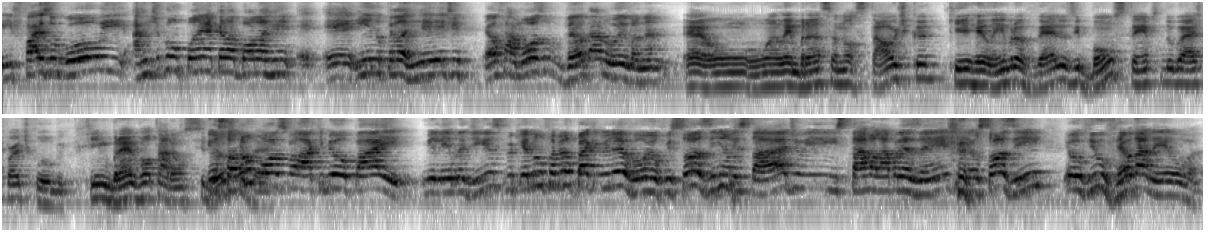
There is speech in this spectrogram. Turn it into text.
Ele faz o gol e a gente acompanha aquela bola é, é, indo pela rede, é o famoso véu da noiva, né? É um- uma lembrança nostálgica que relembra velhos e bons tempos do Goiás Esporte Clube, que em breve voltarão, se Eu Deus só não quiser. posso falar que meu pai me lembra disso, porque não foi meu pai que me levou. Eu fui sozinho ao estádio e estava lá presente, eu sozinho, eu vi o véu da Neuva.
